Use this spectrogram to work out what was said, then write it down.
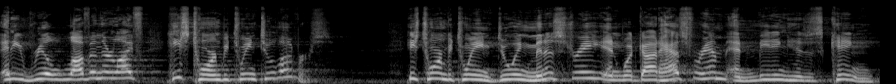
any real love in their life. He's torn between two lovers. He's torn between doing ministry and what God has for him and meeting his king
